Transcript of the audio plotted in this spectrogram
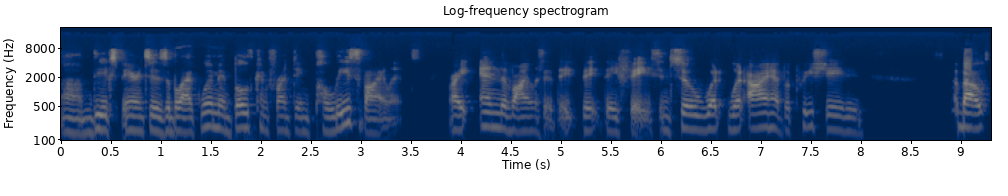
um, the experiences of Black women, both confronting police violence, right, and the violence that they, they, they face. And so what, what I have appreciated about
